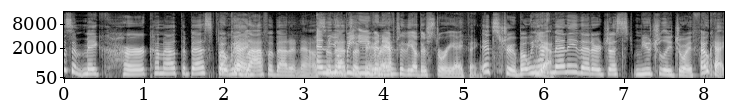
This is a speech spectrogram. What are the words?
doesn't make her come out the best, but we laugh about it now. And so you'll be okay, even right? after the other story, I think. It's true, but we have Yeah. many that are just mutually joyful. Okay.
